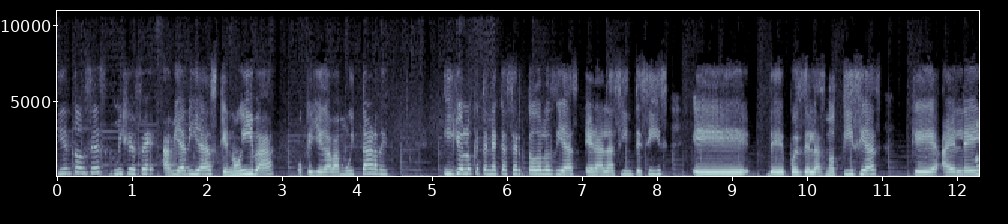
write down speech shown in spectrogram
Y entonces mi jefe había días que no iba, o que llegaba muy tarde. Y yo lo que tenía que hacer todos los días era la síntesis eh, de, pues, de las noticias que a él le,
